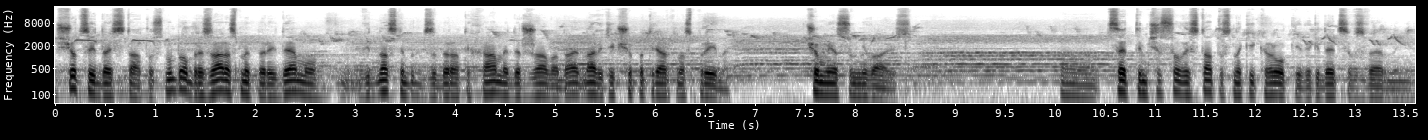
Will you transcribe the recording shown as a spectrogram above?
що це й дасть статус? Ну добре, зараз ми перейдемо. Від нас не будуть забирати храми, держава, да? навіть якщо патріарх нас прийме. В чому я сумніваюсь? Це тимчасовий статус на кілька років, як йдеться в зверненні.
